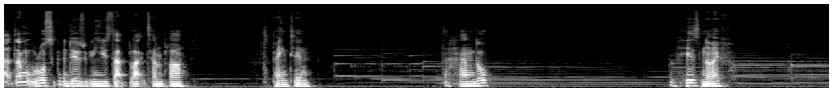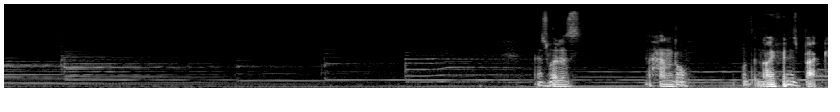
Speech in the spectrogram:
That done, what we're also going to do is we're going to use that Black Templar to paint in the handle of his knife. As well as the handle of the knife in his back.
